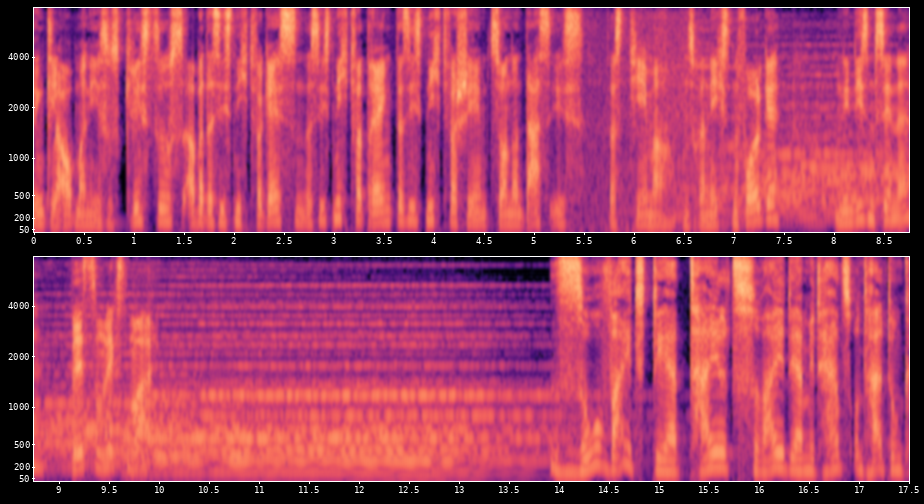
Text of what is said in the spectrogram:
den Glauben an Jesus Christus, aber das ist nicht vergessen, das ist nicht verdrängt, das ist nicht verschämt, sondern das ist das Thema unserer nächsten Folge. Und in diesem Sinne, bis zum nächsten Mal. Soweit der Teil 2 der mit Herz und Haltung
